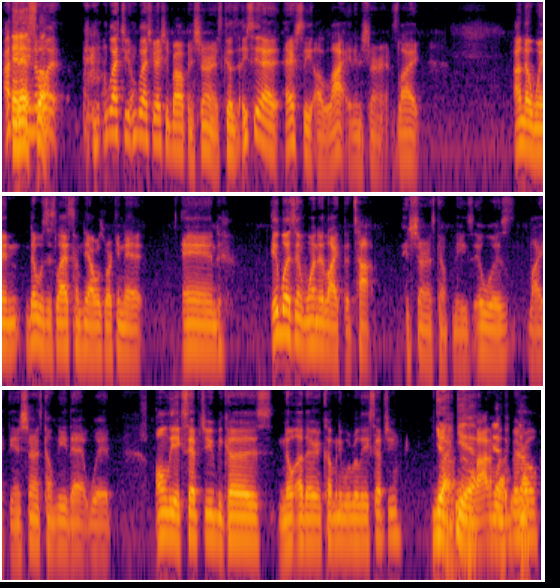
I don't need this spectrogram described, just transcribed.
I think that's you know up. what? I'm glad you I'm glad you actually brought up insurance because you see that actually a lot in insurance. Like I know when there was this last company I was working at, and it wasn't one of like the top insurance companies. It was like the insurance company that would only accept you because no other company would really accept you. Yeah. Like, the Yeah, bottom yeah, of the yeah. barrel.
